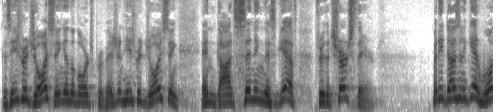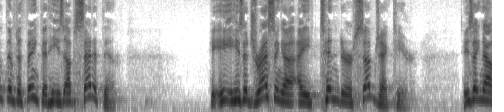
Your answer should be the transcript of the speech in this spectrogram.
Because he's rejoicing in the Lord's provision. He's rejoicing in God sending this gift through the church there. But he doesn't, again, want them to think that he's upset at them. He, he's addressing a, a tender subject here. He's saying, now,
